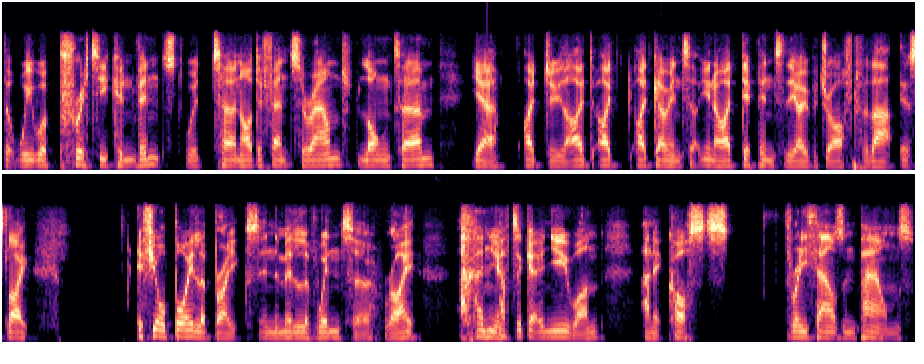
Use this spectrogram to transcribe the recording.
that we were pretty convinced would turn our defence around long term, yeah, I'd do that. I'd, I'd I'd go into you know I'd dip into the overdraft for that. It's like if your boiler breaks in the middle of winter, right, and you have to get a new one, and it costs three thousand pounds,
